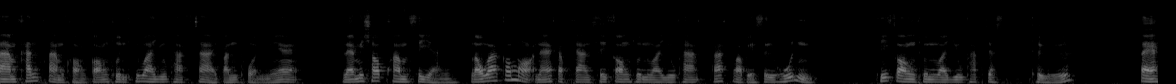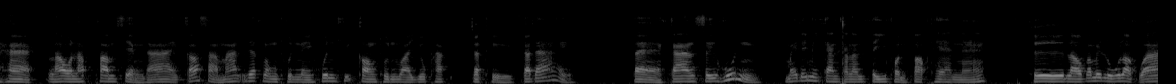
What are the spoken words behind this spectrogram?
ตามขั้นต่ำของกองทุนที่วายุพักจ่ายปันผลเนี่ยและไม่ชอบความเสี่ยง เราว่าก็เหมาะนะกับการซื้อกองทุนวายุพักมากกว่าไปซื้อหุ้น ที่กองทุนวายุพักจะถือ แต่หากเรารับความเสี่ยงได้ก็สามารถเลือกลงทุนในหุ้นที่กองทุนวายุพักจะถือก็ได้ แต่การซื้อหุ้นไม่ได้มีการการันตีผลตอบแทนนะ คือเราก็ไม่รู้หรอกว่า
